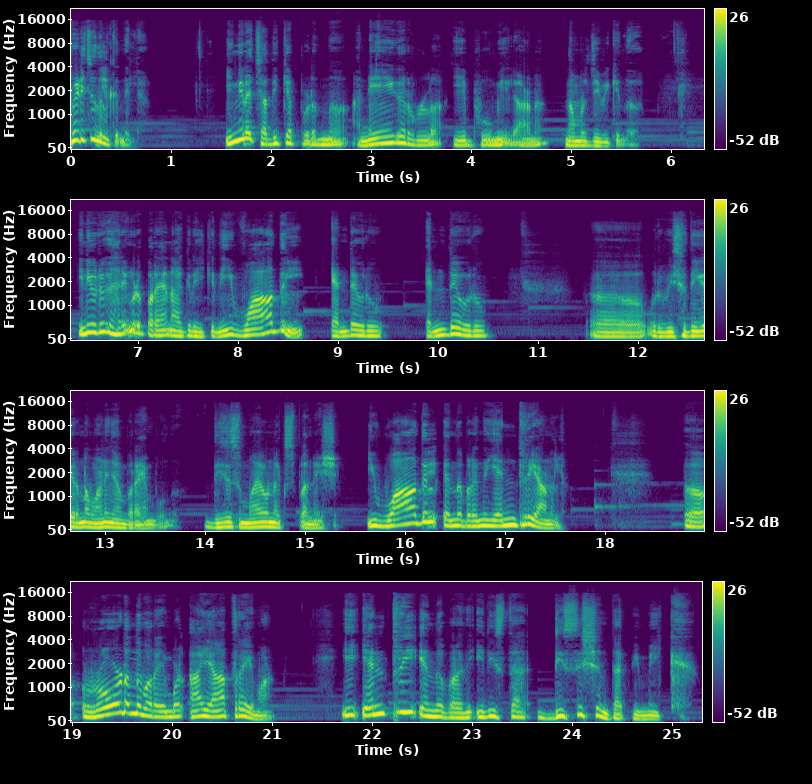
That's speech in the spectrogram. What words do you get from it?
പിടിച്ചു നിൽക്കുന്നില്ല. ഇങ്ങനെ ചതിക്കപ്പെടുന്ന അനേകരുള്ള ഈ ഭൂമിയിലാണ് നമ്മൾ ജീവിക്കുന്നത്. ഇനി ഒരു കാര്യം കൂടി പറയാൻ ആഗ്രഹിക്കുന്നു. ഈ വാതിൽ എന്റെ ഒരു എന്റെ ഒരു ഒരു വിശദീകരണമാണ് ഞാൻ പറയാൻ പോകുന്നത്. This is my own explanation ഈ വാതിൽ എന്ന് പറയുന്ന എൻട്രി ആണല്ലോ. റോഡ് എന്ന് പറയുമ്പോൾ ആ യാത്രയുമാണ്. ഈ എൻട്രി എന്ന് പറയുന്നത് it is the decision that we make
